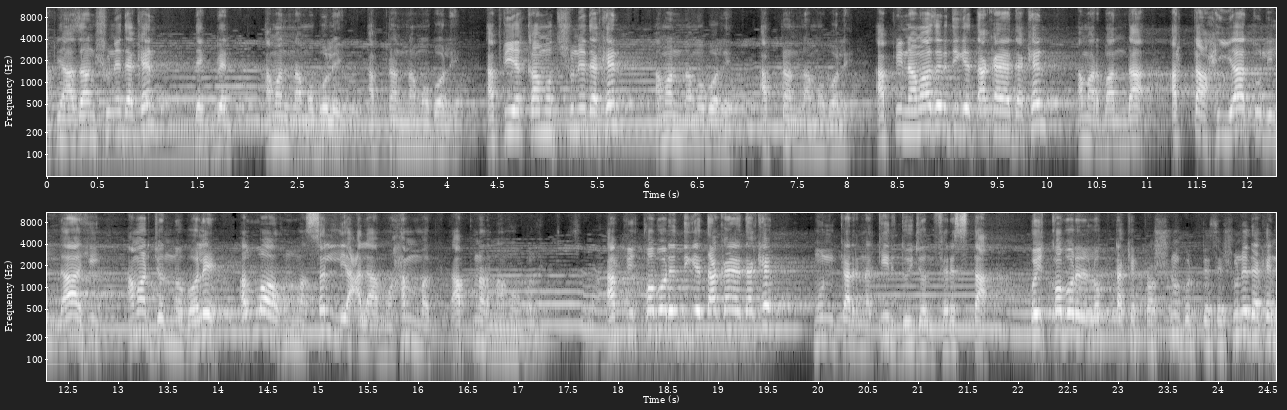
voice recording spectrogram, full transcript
আপনি আজান শুনে দেখেন, দেখবেন আমার নামও বলে, আপনার নামও বলে আপনি একামত শুনে দেখেন, আমার নামও বলে, আপনার নামও বলে আপনি নামাজের দিকে তাকায় দেখেন, আমার বান্দা আত্তাহিয়াতুলিল্লাহি আমার জন্য বলে, আল্লাহুম্মা সাল্লি আলা মুহাম্মদ আপনার নামও বলে। আপনি কবরের দিকে তাকায় দেখেন, মুনকার নাকির দুইজন ফেরেস্তা ওই কবরের লোকটাকে প্রশ্ন করতেছে, শুনে দেখেন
